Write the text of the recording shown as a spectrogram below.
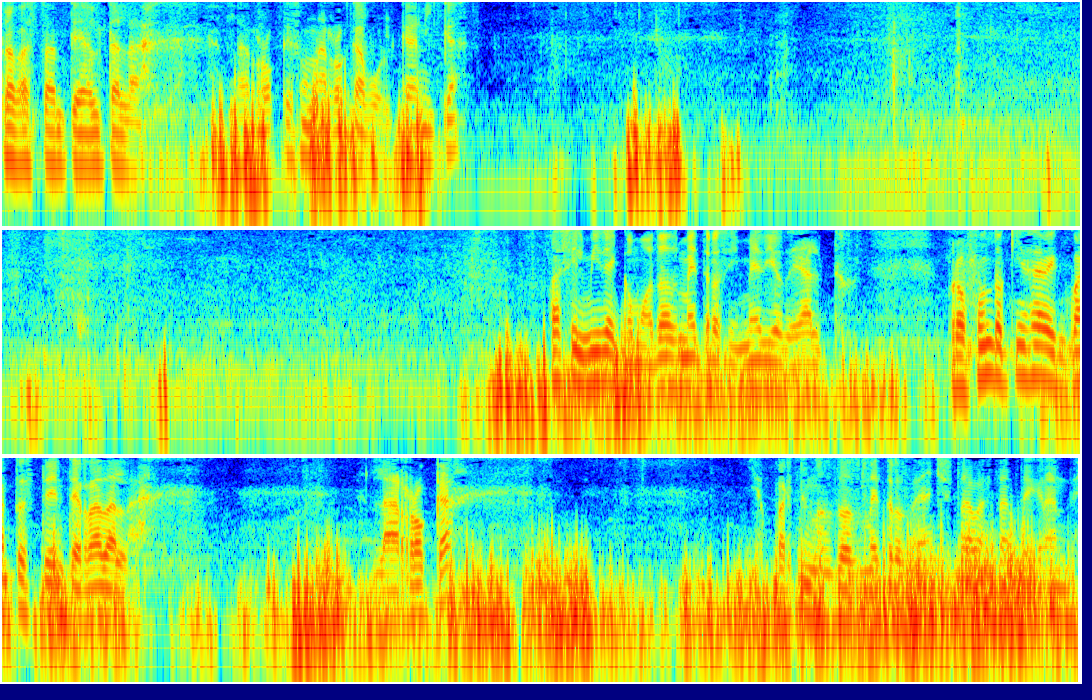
Está bastante alta la, roca, es una roca volcánica. Fácil mide como dos metros y medio de alto. Profundo, quién sabe en cuánto esté enterrada la, la roca. Y aparte unos dos metros de ancho, está bastante grande.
